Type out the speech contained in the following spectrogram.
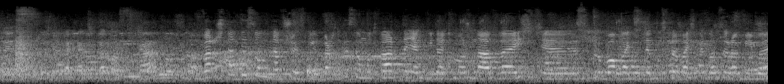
to jest taka ciekawostka. Warsztaty są dla wszystkich. Warsztaty są otwarte, jak widać można wejść, e, spróbować, zdegustować tego, co robimy.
